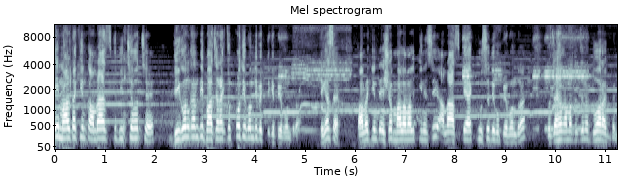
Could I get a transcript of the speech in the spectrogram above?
এই মালটা কিন্তু আমরা আজকে দিচ্ছি হচ্ছে দিগলকান্দি বাজার একজন প্রতিবন্ধী ব্যক্তিকে, প্রিয় বন্ধুরা। ঠিক আছে? তো আমরা কিন্তু এসব মালামাল কিনেছি, আমরা আজকে কুচে দেবো, প্রিয় বন্ধুরা। তো যাই হোক, আমাদের জন্য দোয়া রাখবেন।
